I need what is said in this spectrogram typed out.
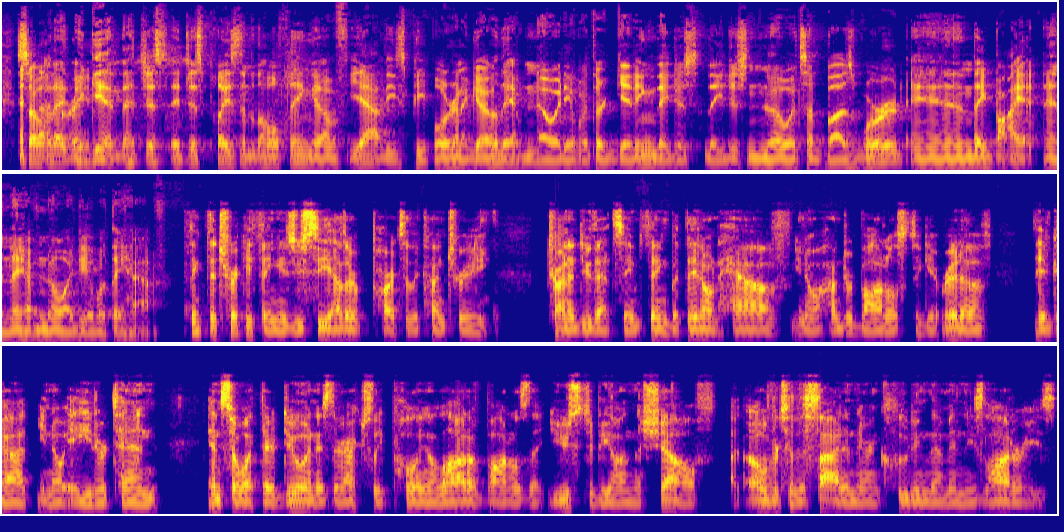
So that, again, that just, it just plays into the whole thing of, yeah, these people are going to go. They have no idea what they're getting. They just, they just know it's a buzzword and they buy it and they have no idea what they have. I think the tricky thing is you see other parts of the country trying to do that same thing, but they don't have, you know, a 100 bottles to get rid of. They've got, you know, eight or 10. And so what they're doing is they're actually pulling a lot of bottles that used to be on the shelf over to the side and they're including them in these lotteries.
